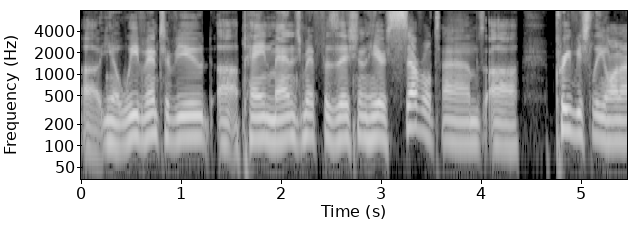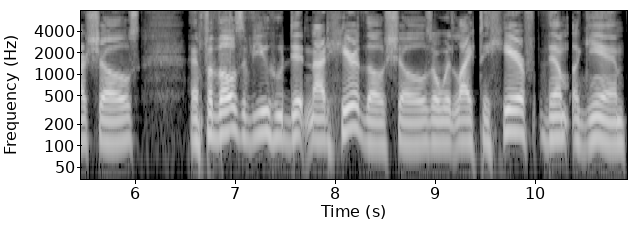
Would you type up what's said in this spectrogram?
Uh, you know we've interviewed uh, a pain management physician here several times uh, previously on our shows. And for those of you who did not hear those shows or would like to hear them again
